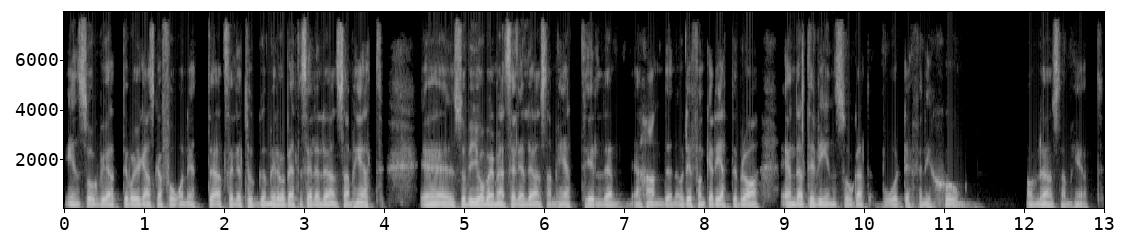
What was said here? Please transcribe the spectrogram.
insåg vi att det var ju ganska fånigt att sälja tuggummi, det var bättre att sälja lönsamhet. Eh, så vi jobbade med att sälja lönsamhet till eh, handeln och det funkade jättebra ända till vi insåg att vår definition av lönsamhet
